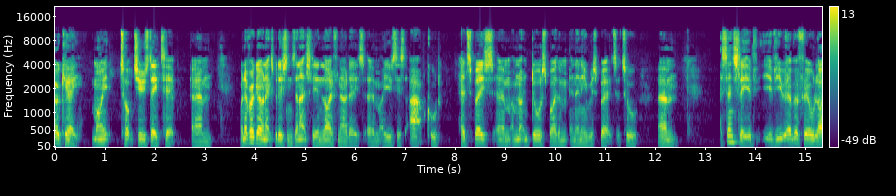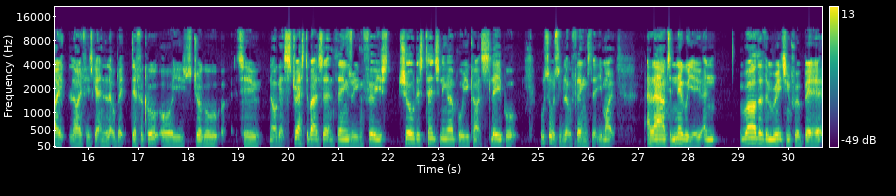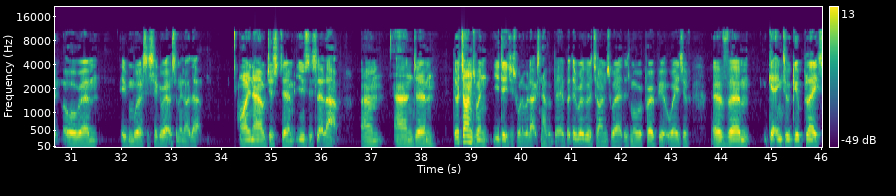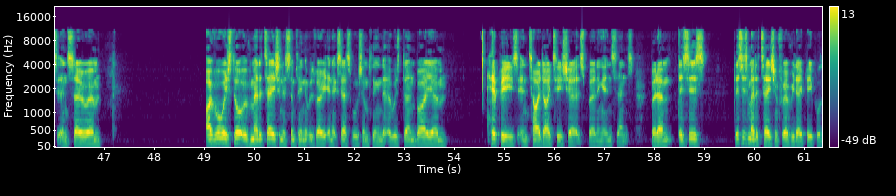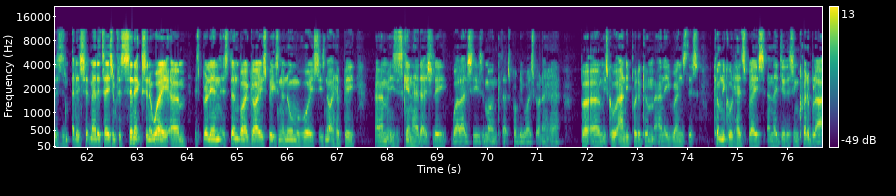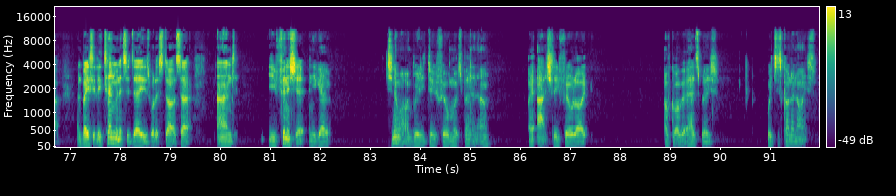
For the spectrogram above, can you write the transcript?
Okay, my top Tuesday tip. Um, whenever I go on expeditions, and actually in life nowadays, um, I use this app called Headspace. Um, I'm not endorsed by them in any respect at all. Um, essentially, if if you ever feel like life is getting a little bit difficult, or you struggle to not get stressed about certain things, or you can feel your shoulders tensioning up, or you can't sleep, or all sorts of little things that you might allow to niggle you, and rather than reaching for a beer or um, even worse, a cigarette or something like that, I now just um, use this little app. Um, and um, there are times when you do just want to relax and have a beer, but there are other times where there's more appropriate ways of of um, getting to a good place. And so um, I've always thought of meditation as something that was very inaccessible, something that was done by hippies in tie dye t-shirts burning incense. But um, this is this is meditation for everyday people. This is meditation for cynics in a way. Um, it's brilliant. It's done by a guy who speaks in a normal voice. He's not a hippie. Um, he's a skinhead actually. Well, actually, he's a monk. That's probably why he's got no hair. But um, he's called Andy Puddicombe, and he runs this company called Headspace, and they do this incredible app. And basically, ten minutes a day is what it starts at, and you finish it, and you go, "Do you know what? I really do feel much better now. I actually feel like I've got a bit of headspace, which is kind of nice.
